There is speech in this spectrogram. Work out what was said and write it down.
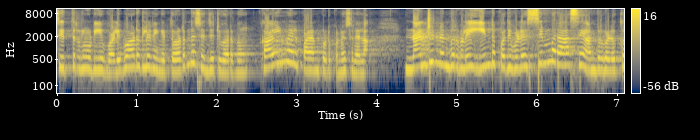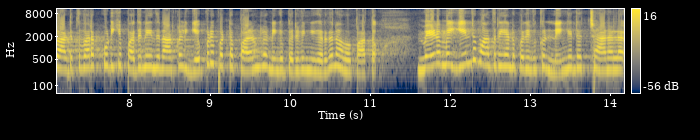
சித்தர்களுடைய வழிபாடுகளை நீங்கள் தொடர்ந்து செஞ்சுட்டு வரணும். கைமேல் பலன் கொடுக்கணும்னு சொல்லலாம். நன்றி நண்பர்களே இந்த பதிவில் சிம்ம ராசி அன்பர்களுக்கு அடுத்து வரக்கூடிய பதினைந்து நாட்கள் எப்படிப்பட்ட பலன்களை நீங்கள் பெறுவீங்கிறத நம்ம பார்த்தோம். மேலும் இந்த மாதிரியான பதிவுக்கு நீங்கள் இந்த சேனலை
